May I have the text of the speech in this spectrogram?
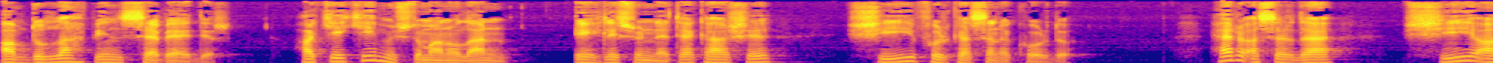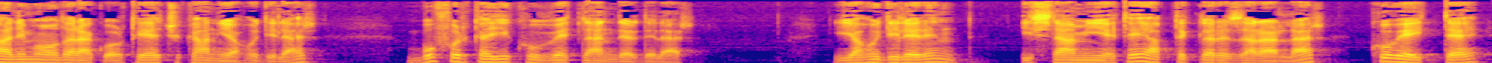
Abdullah bin Sebe'dir. Hakiki Müslüman olan ehli sünnete karşı Şii fırkasını kurdu. Her asırda Şii alimi olarak ortaya çıkan Yahudiler bu fırkayı kuvvetlendirdiler. Yahudilerin İslamiyete yaptıkları zararlar Kuveyt'te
